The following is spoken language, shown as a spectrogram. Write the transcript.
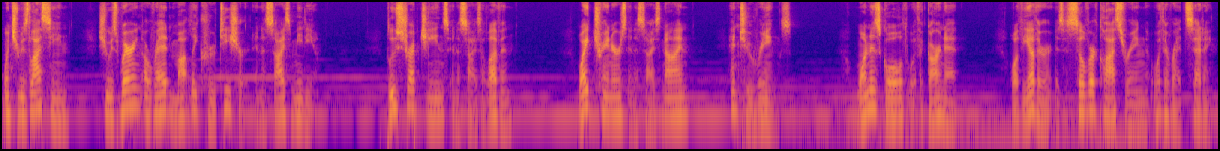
When she was last seen, she was wearing a red Motley Crue t shirt in a size medium, blue striped jeans in a size 11, white trainers in a size 9, and two rings. One is gold with a garnet, while the other is a silver class ring with a red setting.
